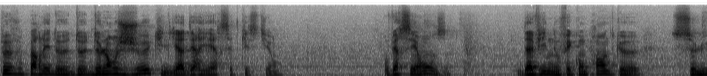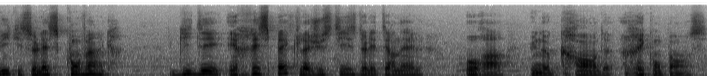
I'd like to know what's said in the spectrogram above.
peux vous parler de, l'enjeu qu'il y a derrière cette question. Au verset 11, David nous fait comprendre que celui qui se laisse convaincre, guider et respecte la justice de l'Éternel aura une grande récompense.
